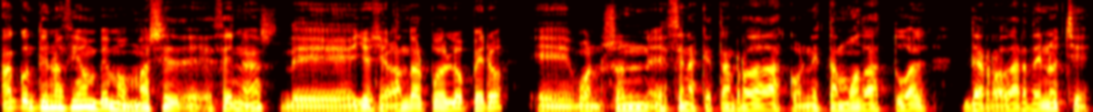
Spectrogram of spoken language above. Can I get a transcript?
A continuación vemos más escenas de ellos llegando al pueblo, pero eh, bueno, son escenas que están rodadas con esta moda actual de rodar de noche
